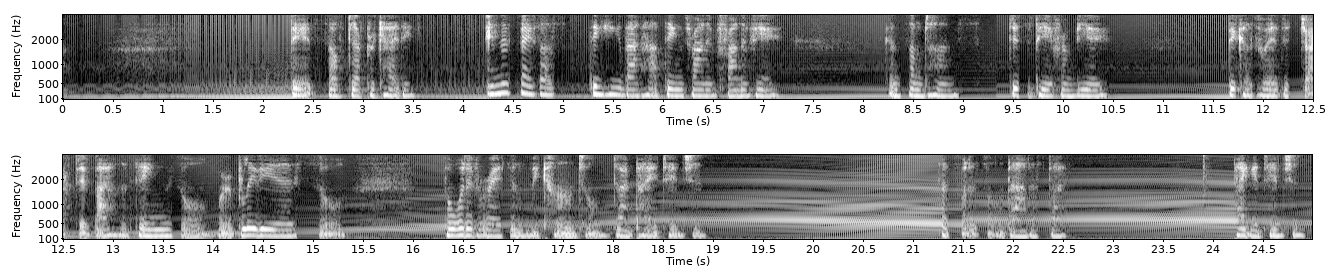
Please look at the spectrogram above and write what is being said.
be it self deprecating. In this space, I was thinking about how things right in front of you can sometimes disappear from view because we're distracted by other things or we're oblivious or for whatever reason we can't or don't pay attention. That's what it's all about, I suppose. Paying attention.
